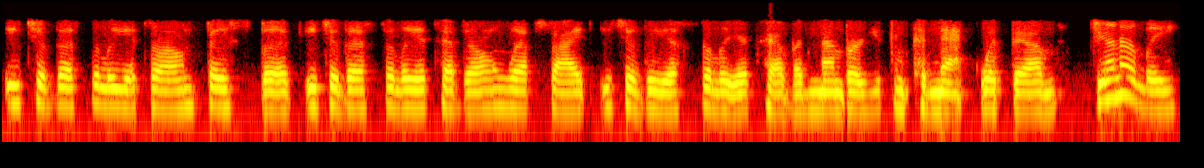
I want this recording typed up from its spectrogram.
Each of the affiliates are on Facebook. Each of the affiliates have their own website. Each of the affiliates have a number. You can connect with them. Generally,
